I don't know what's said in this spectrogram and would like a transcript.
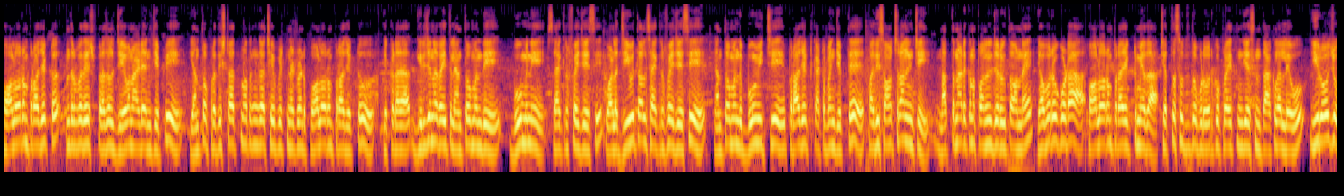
పోలవరం ప్రాజెక్టు ఆంధ్రప్రదేశ్ ప్రజల జీవనాడి అని చెప్పి ఎంతో ప్రతిష్టాత్మకంగా చేపట్టినటువంటి పోలవరం ప్రాజెక్టు ఇక్కడ గిరిజన రైతులు ఎంతో మంది భూమిని సాక్రిఫై చేసి వాళ్ళ జీవితాలు సాక్రిఫై చేసి ఎంతో మంది భూమి ఇచ్చి ప్రాజెక్ట్ కట్టమని చెప్తే పది సంవత్సరాల నుంచి నత్తనడకన పనులు జరుగుతూ ఉన్నాయి. ఎవరు కూడా పోలవరం ప్రాజెక్టు మీద చిత్తశుద్ధితో ఇప్పుడు వరకు ప్రయత్నం చేసిన దాఖలాలు లేవు. ఈ రోజు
